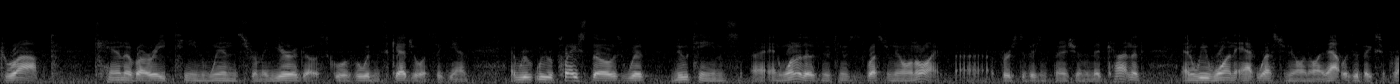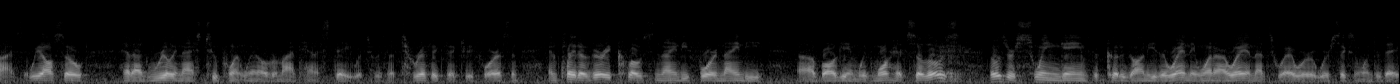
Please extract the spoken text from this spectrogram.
dropped 10 of our 18 wins from a year ago. Schools wouldn't schedule us again. And we, we replaced those with new teams, uh, and one of those new teams was Western Illinois, uh, first division finisher in the Mid-Continent, and we won at Western Illinois. That was a big surprise. We also had a really nice two-point win over Montana State, which was a terrific victory for us, and, and played a very close 94-90 uh, ball game with Moorhead. So those those are swing games that could have gone either way, and they went our way, and that's why we're, we're 6 and 1 today.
